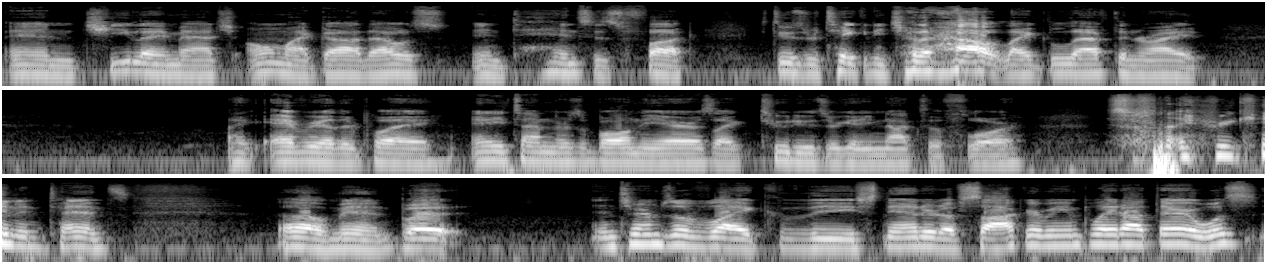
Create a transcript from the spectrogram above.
and Chile match. Oh my god, that was intense as fuck. These dudes were taking each other out like left and right. Like every other play, anytime there's a ball in the air, it's like two dudes are getting knocked to the floor. So like freaking intense. Oh man, but in terms of like the standard of soccer being played out there, was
